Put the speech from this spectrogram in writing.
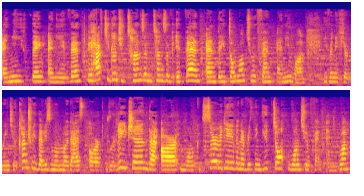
anything, any event. They have to go to tons and tons of events and they don't want to offend anyone. Even if you're going to a country that is more modest or religion that are more conservative and everything, you don't want to offend anyone.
